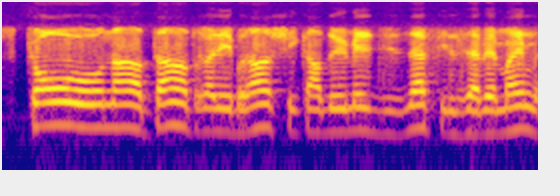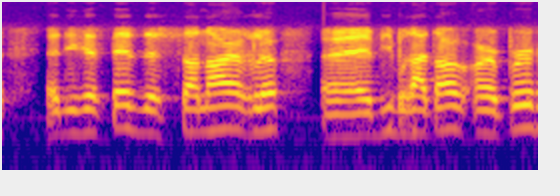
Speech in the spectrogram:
Ce qu'on entend entre les branches, c'est qu'en 2019, ils avaient même euh, des espèces de sonneurs là, euh, vibrateurs un peu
